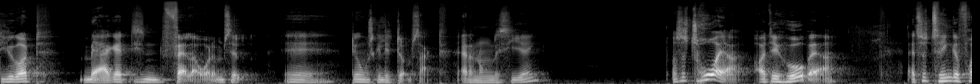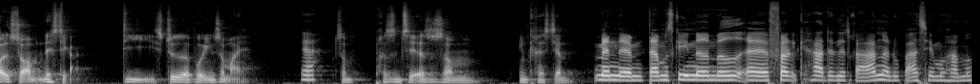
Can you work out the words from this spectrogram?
de kan godt mærke, at de sådan falder over dem selv. Øh, det var måske lidt dumt sagt, er der nogen, der siger, ikke? Og så tror jeg, og det håber jeg, at så tænker folk så om næste gang, de støder på en som mig, Ja. som præsenterer sig som en Christian. Men øhm, der er måske noget med, at folk har det lidt rare, når du bare siger Mohammed.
